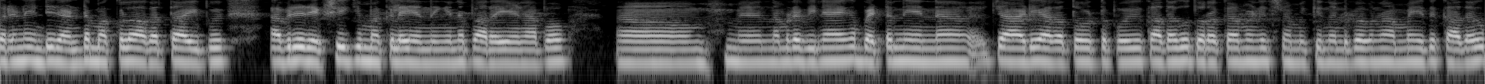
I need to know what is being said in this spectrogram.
പറയണം എന്റെ രണ്ട് മക്കളും അകത്തായിപ്പോയി. അവരെ രക്ഷിക്കും മക്കളെ എന്നിങ്ങനെ പറയണം. അപ്പോൾ നമ്മുടെ വിനായകൻ പെട്ടെന്ന് തന്നെ ചാടി അകത്തോട്ട് പോയി കതക് തുറക്കാൻ വേണ്ടി ശ്രമിക്കുന്നുണ്ട്. ഇപ്പോൾ പറഞ്ഞു അമ്മ ഇത് കതക്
